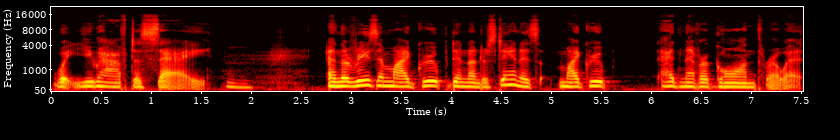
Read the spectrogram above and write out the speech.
what you have to say. Mm. And the reason my group didn't understand is my group had never gone through it.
